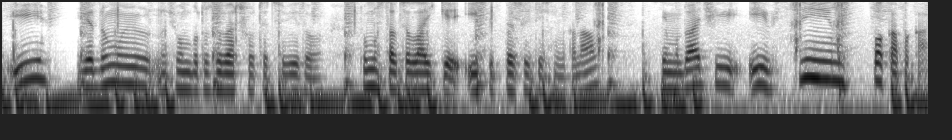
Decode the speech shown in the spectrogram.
І я думаю, на цьому буду завершувати це відео. Тому ставте лайки і підписуйтесь на канал. Всім удачі і всім пока-пока.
